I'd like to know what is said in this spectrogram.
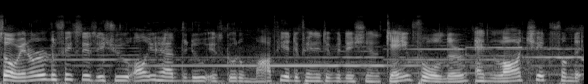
So in order to fix this issue, all you have to do is go to Mafia Definitive Edition's game folder and launch it from the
